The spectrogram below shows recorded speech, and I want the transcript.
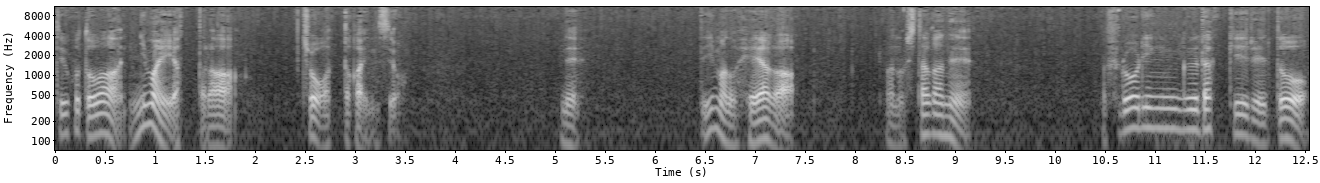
ていうことは、2枚やったら、超あったかいんですよ。ね。で、今の部屋が、あの、下がね、フローリングだけれど、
